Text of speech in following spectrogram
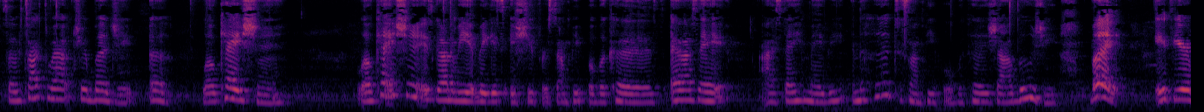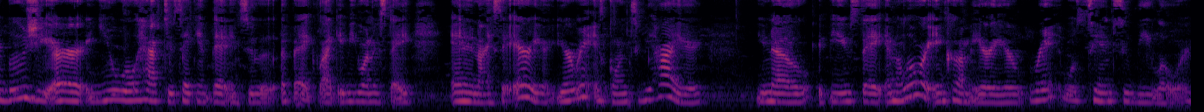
So we talked about your budget. Uh, location. Location is going to be a biggest issue for some people because, as I said, I stay maybe in the hood to some people because y'all bougie. But if you're bougier, you will have to take that into effect. Like if you want to stay in a nicer area, your rent is going to be higher you know, if you stay in a lower income area, rent will tend to be lower.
